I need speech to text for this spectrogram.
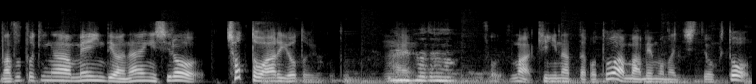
謎解きがメインではないにしろ、ちょっとはあるよということなるほど。です。まあ、気になったことは、まあ、メモなりしておくと、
